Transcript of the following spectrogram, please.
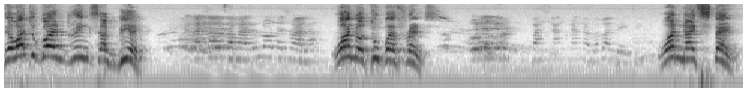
They want to go and drink some beer. One or two boyfriends. One night stand.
